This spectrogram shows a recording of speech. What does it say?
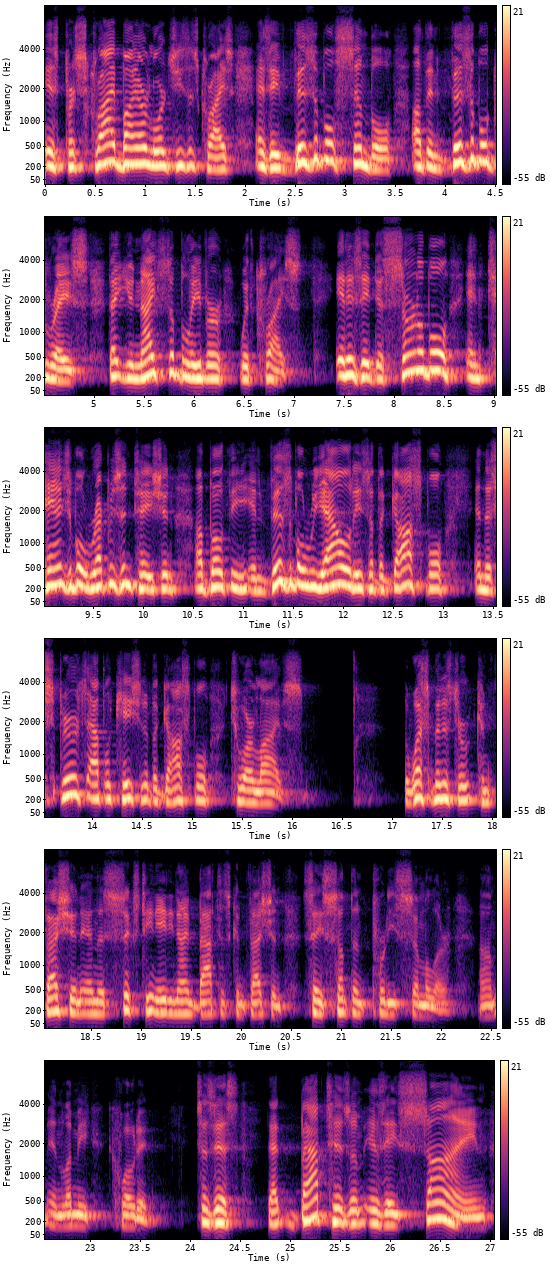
is prescribed by our Lord Jesus Christ as a visible symbol of invisible grace that unites the believer with Christ. It is a discernible and tangible representation of both the invisible realities of the gospel and the Spirit's application of the gospel to our lives. The Westminster Confession and the 1689 Baptist Confession say something pretty similar. Um, and let me quote it. It says this that baptism is a sign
